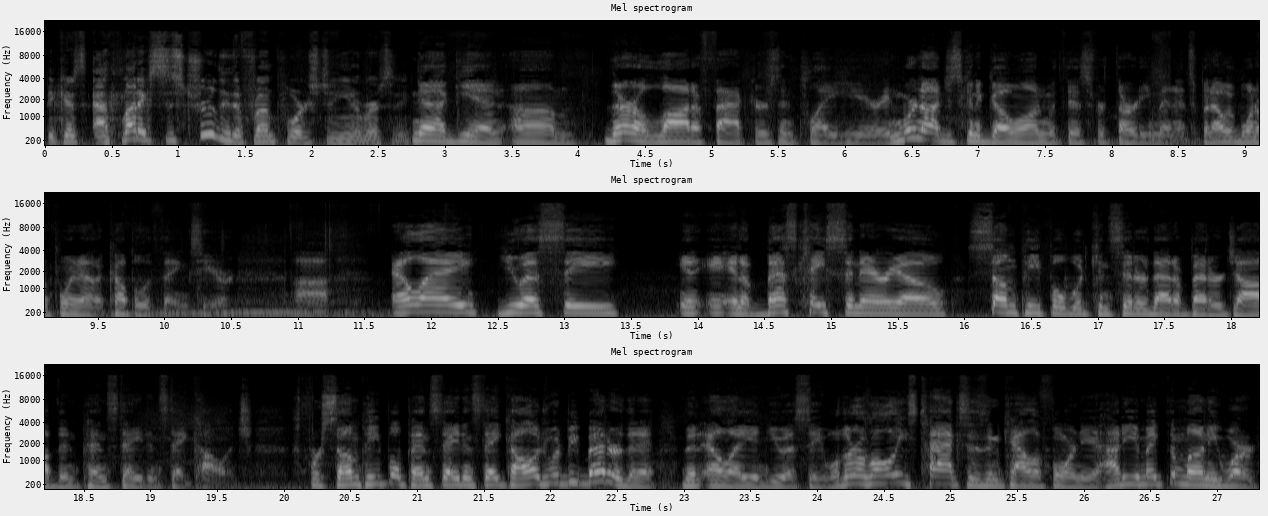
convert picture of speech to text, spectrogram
because athletics is truly the front porch to the university. Now, again, um, there are a lot of factors in play here, and we're not just going to go on with this for 30 minutes, but I would want to point out a couple of things here. Uh, LA, USC, in, in a best case scenario, some people would consider that a better job than Penn State and State College. For some people, Penn State and State College would be better than than LA and USC. Well, there's all these taxes in California. How do you make the money work?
